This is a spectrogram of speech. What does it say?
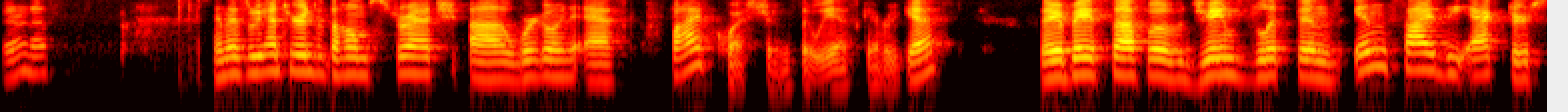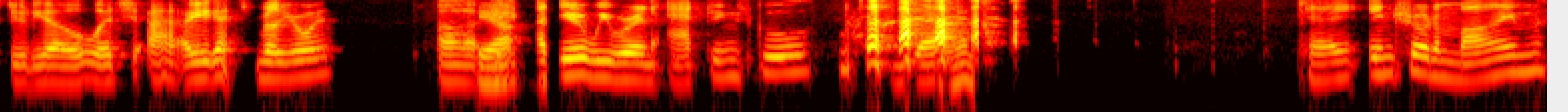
fair enough. And as we enter into the home stretch, uh, we're going to ask five questions that we ask every guest. They're based off of James Lipton's Inside the Actor Studio, which uh, are you guys familiar with? Uh, Yeah. yeah. Here we were in acting school. That- okay, intro to mime,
